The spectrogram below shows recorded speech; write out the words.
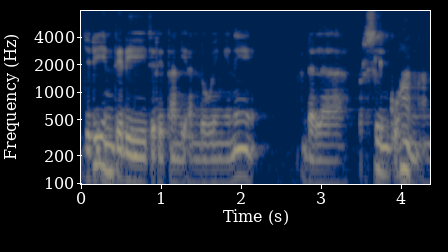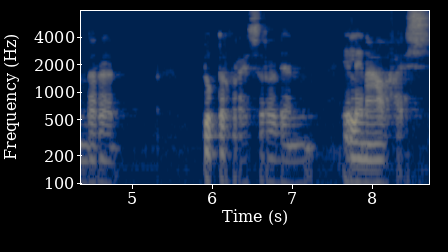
Jadi inti di cerita The Undoing ini adalah perselingkuhan antara Dr. Fraser dan Elena Alves.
